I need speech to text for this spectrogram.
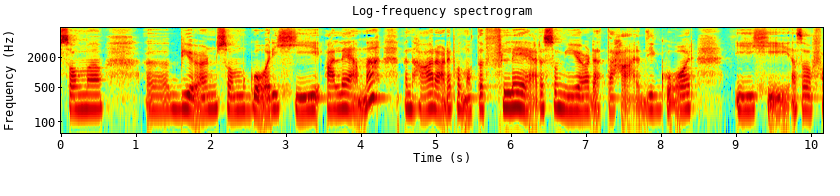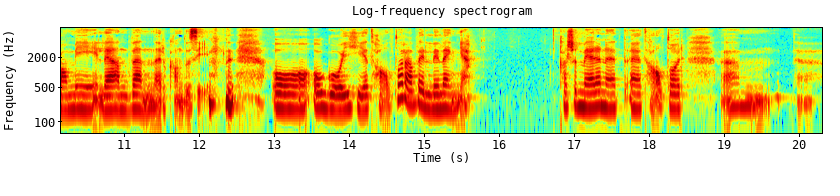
som uh, bjørn som går i hi alene, men her er det på en måte flere som gjør dette her. De går i hi, altså familien, venner, kan du si. og å gå i hi et halvt år er veldig lenge. Kanskje mer enn et, et halvt år. Um, uh,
